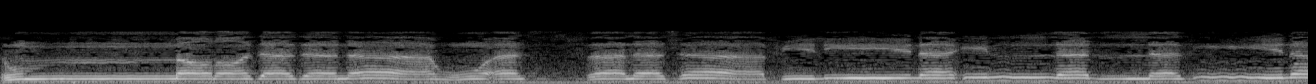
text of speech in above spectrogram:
ثم رددناه أسفل سافلين إلا الذين آمنوا.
